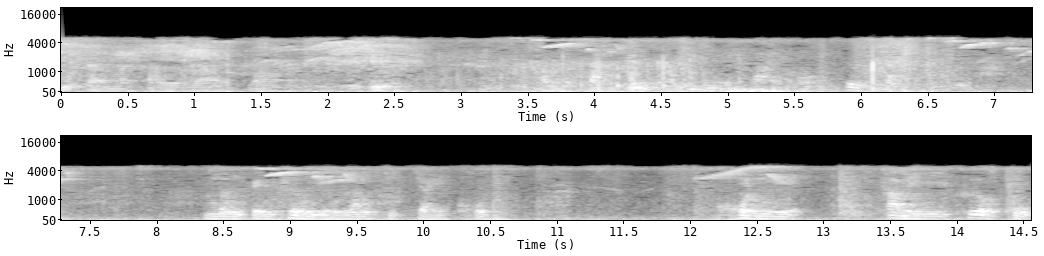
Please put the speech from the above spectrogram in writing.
มสังวาจาคำสั่งที่คำที่ในกายออกซึ่งสัตว์มันเป็นเครื่องเหนี่ยวลังจิตใจคน คนเนี่ยถ้าไม่มีเครื่องผูก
